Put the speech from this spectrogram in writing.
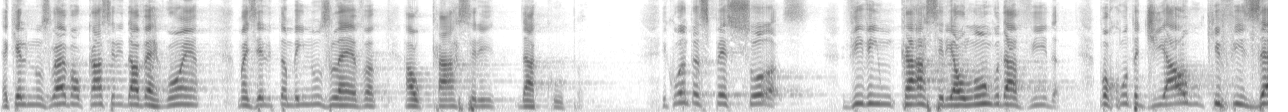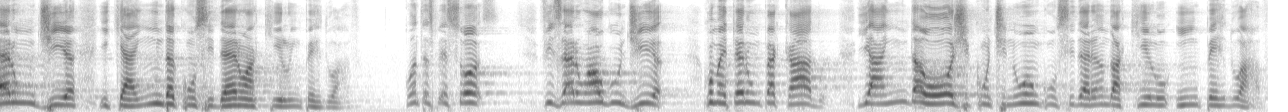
é que ele nos leva ao cárcere da vergonha mas ele também nos leva ao cárcere da culpa. E quantas pessoas vivem um cárcere ao longo da vida por conta de algo que fizeram um dia e que ainda consideram aquilo imperdoável? Quantas pessoas fizeram algo um dia, cometeram um pecado e ainda hoje continuam considerando aquilo imperdoável?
